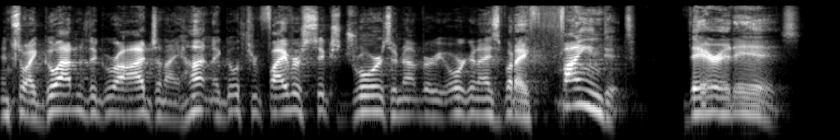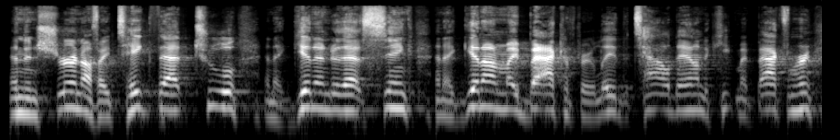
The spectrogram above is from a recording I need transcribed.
And so I go out into the garage and I hunt and I go through five or six drawers. They're not very organized, but I find it. There it is. And then, sure enough, I take that tool and I get under that sink and I get on my back after I lay the towel down to keep my back from hurting.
